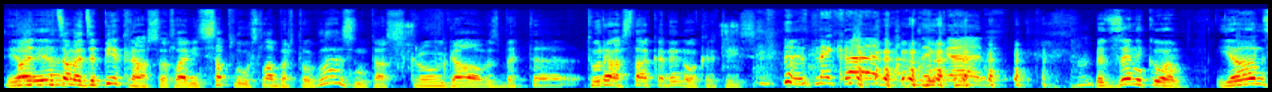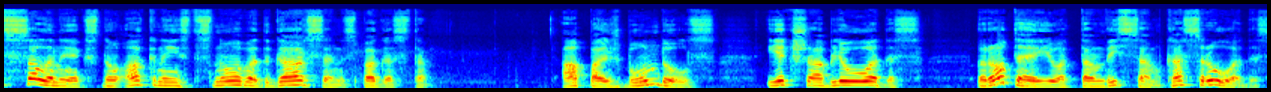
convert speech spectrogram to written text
Jā, Vai jā. pēc tam vajadzēja piekrāsot, lai viņas saplūst labi ar to gleznu, tās skrūvi galvas, bet uh, turās tā, ka nenokritīs. nekāda, nekāda. Bet zini ko? Jānis Salanieks no Aknīstas novada Gārsenes pagasta. Apaļš bunduls, iekšā bļodas, rotējot tam visam, kas rodas.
